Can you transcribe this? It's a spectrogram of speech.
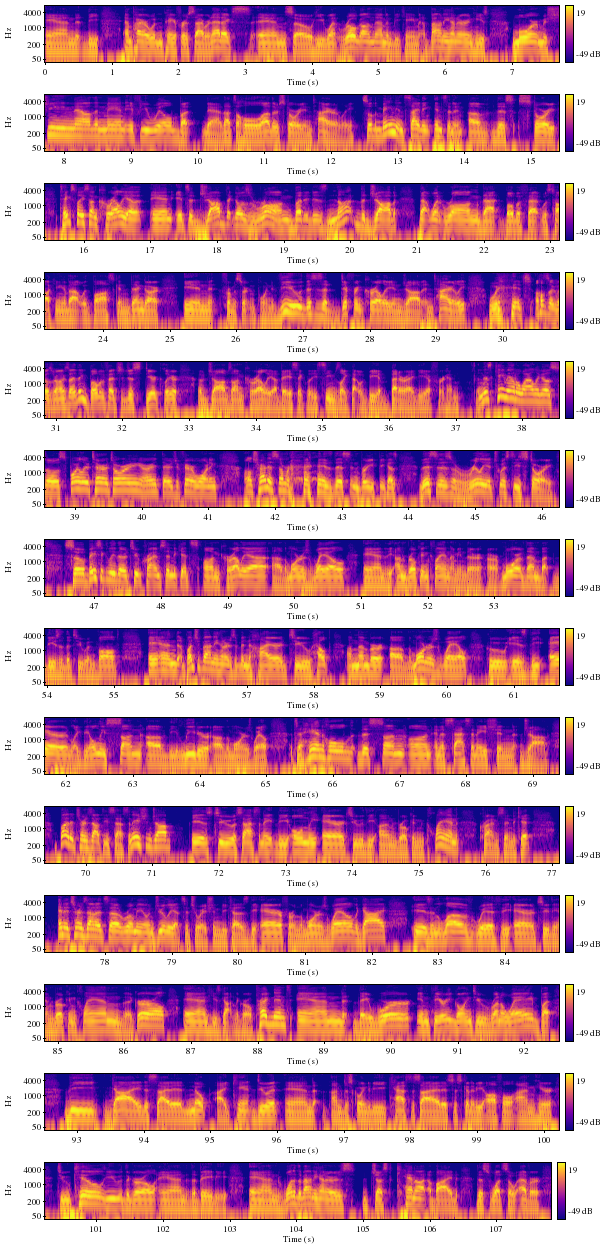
and the Empire wouldn't pay for his cybernetics, and so he went rogue on them and became a bounty hunter, and he's more machine now than man, if you will. But yeah, that's a whole other story entirely. So the main inciting incident of this story takes place on Corellia, and it's a job that goes wrong, but it is not the job that went wrong that Boba Fett was talking about with Bosk and Dengar in from a certain point of view. This is a different Corellian job entirely, which also goes wrong. I think Boba Fett should just steer clear of jobs on Corellia, basically. Seems like that would be a better idea for him. And this came out a while ago, so spoiler territory. All right, there's your fair warning. I'll try to summarize this in brief because this is really a twisty story. So basically, there are two crime syndicates on Corellia uh, the Mourner's Wail and the Unbroken Clan. I mean, there are more of them, but these are the two involved. And a bunch of bounty hunters have been hired to help a member of the Mourner's Wail, who is the heir, like the only son of the leader of the Mourner's Wail, to handhold this son on an assassination job. But it turns out the assassination job is to assassinate the only heir to the Unbroken Clan crime syndicate. And it turns out it's a Romeo and Juliet situation because the heir from the Mourner's Wail, the guy, is in love with the heir to the Unbroken clan, the girl, and he's gotten the girl pregnant. And they were, in theory, going to run away, but the guy decided, nope, I can't do it, and I'm just going to be cast aside. It's just going to be awful. I'm here to kill you, the girl, and the baby. And one of the bounty hunters just cannot abide this whatsoever,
